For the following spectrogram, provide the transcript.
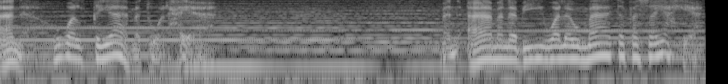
أنا هو القيامة والحياة. من آمن بي ولو مات فسيحيا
